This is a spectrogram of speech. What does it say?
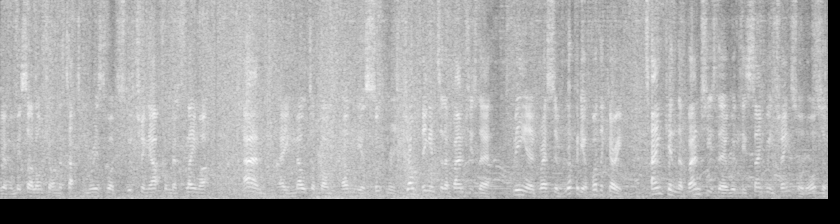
We have a missile launcher on the Tactical Marine Squad switching out from the Flamer and a Melter Bomb on the Assault Marines. Jumping into the Banshees there, being aggressive. Look at the Apothecary tanking the Banshees there with his Sanguine Chainsword. Awesome.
